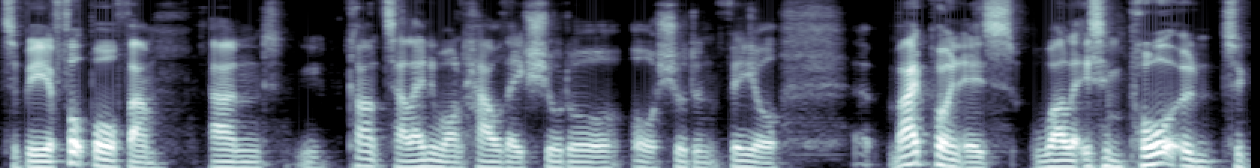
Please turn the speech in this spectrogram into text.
to be a football fan. And you can't tell anyone how they should or, or shouldn't feel. My point is, while it is important to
